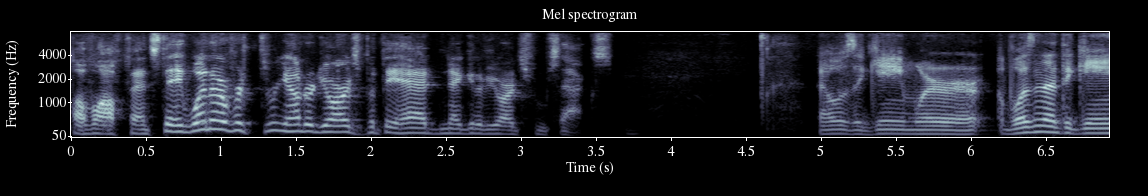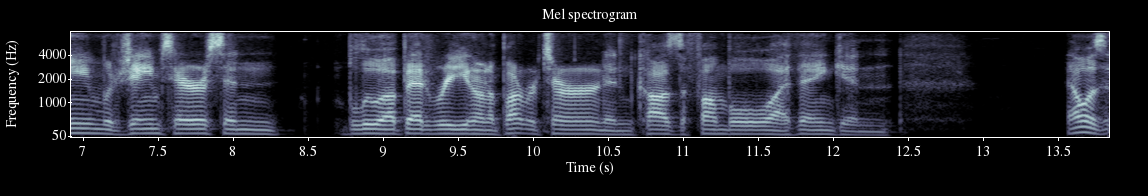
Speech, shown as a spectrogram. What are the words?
of offense. They went over 300 yards, but they had negative yards from sacks. That was a game where wasn't that the game where James Harrison blew up Ed Reed on a punt return and caused a fumble, I think, and that was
